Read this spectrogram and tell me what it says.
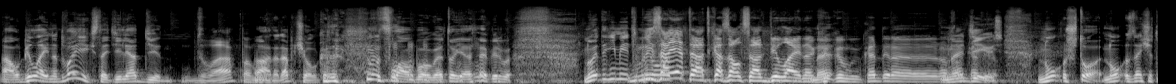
А, у Билайна два И, кстати, или один? Два, по-моему. А, тогда пчелка. Ну, слава богу, а то я Но это не имеет... Не за это отказался от Билайна, Кадыра. Надеюсь. Ну что, ну, значит,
